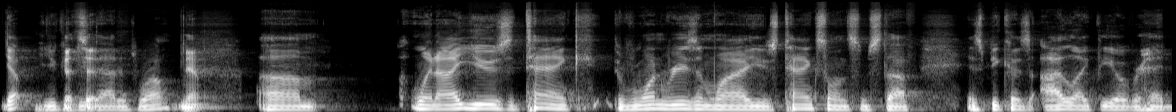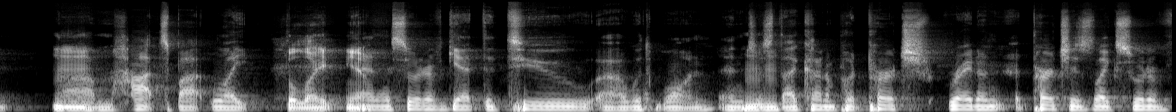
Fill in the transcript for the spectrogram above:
yep you could That's do it. that as well Yep. When I use a tank, the one reason why I use tanks on some stuff is because I like the overhead um, hot spot light. The light, yeah. And I sort of get the two uh, with one, and just I kind of put perch right on perch is like sort of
